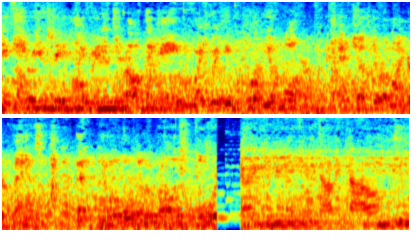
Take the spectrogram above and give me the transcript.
you stay hydrated throughout the game by drinking plenty of water. And just a reminder, fans, that no open umbrellas or tao.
